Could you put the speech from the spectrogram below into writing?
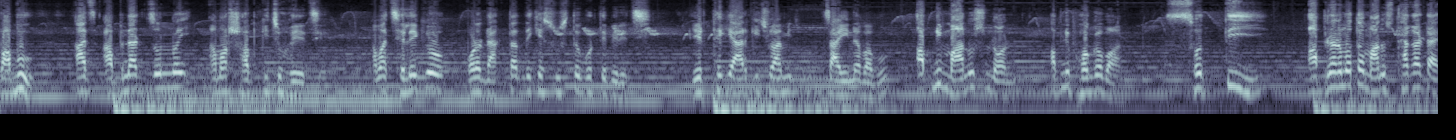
বাবু, আজ আপনার জন্যই আমার সবকিছু হয়েছে। আমার ছেলেকেও বড় ডাক্তার দেখে সুস্থ করতে পেরেছি। এর থেকে আর কিছু আমি চাই না বাবু। আপনি মানুষ নন, আপনি ভগবান। সত্যি, আপনার মতো মানুষ থাকাটা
